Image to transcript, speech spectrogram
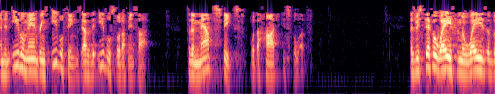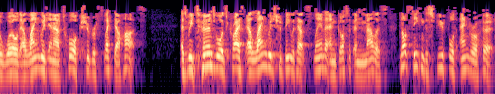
And an evil man brings evil things out of the evil stored up in his heart. For the mouth speaks what the heart is full of. As we step away from the ways of the world, our language and our talk should reflect our hearts. As we turn towards Christ, our language should be without slander and gossip and malice, not seeking to spew forth anger or hurt.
